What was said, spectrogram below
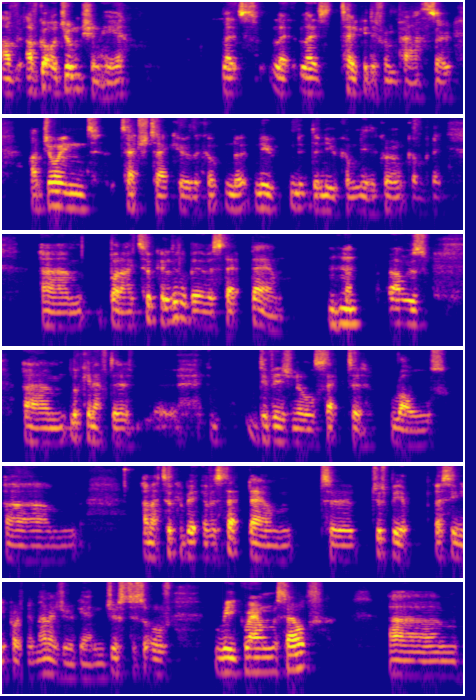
I've I've got a junction here. Let's let let's take a different path. So I joined Tetra Tech, who are the co- n- new the new company, the current company, um, but I took a little bit of a step down. Mhm. I was um, looking after uh, divisional sector roles, um, and I took a bit of a step down to just be a, a senior project manager again, just to sort of reground myself. Um,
